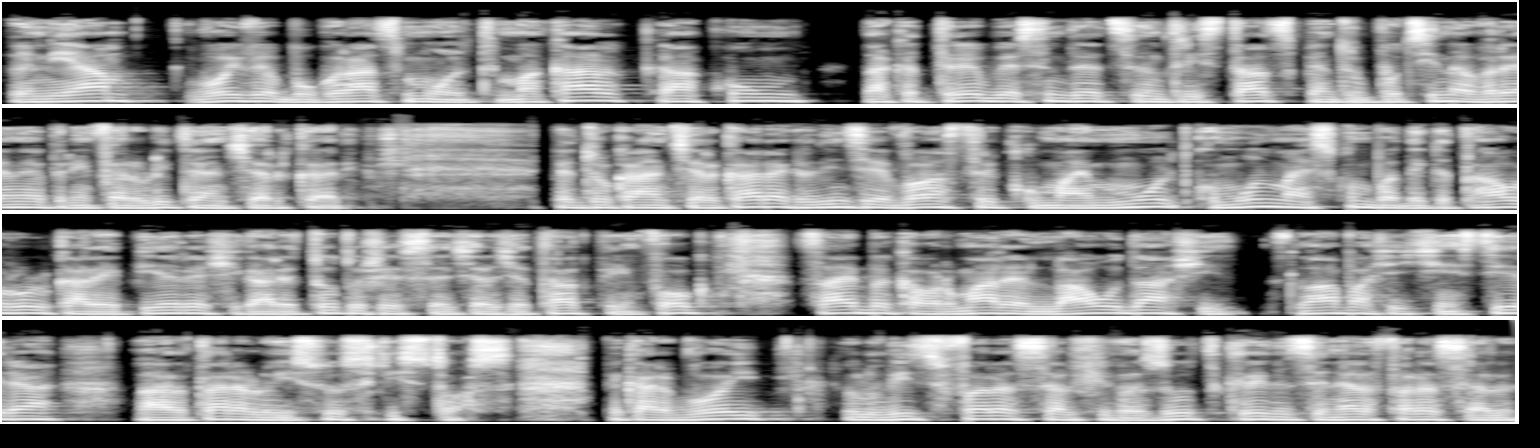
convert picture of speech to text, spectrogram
În ea voi vă bucurați mult, măcar că acum, dacă trebuie, sunteți întristați pentru puțină vreme prin felurite încercări pentru ca încercarea credinței voastre cu, mai mult, cu mult mai scumpă decât aurul care piere și care totuși este cercetat prin foc, să aibă ca urmare lauda și slava și cinstirea la arătarea lui Isus Hristos, pe care voi îl iubiți fără să-l fi văzut, credeți în el fără să-l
